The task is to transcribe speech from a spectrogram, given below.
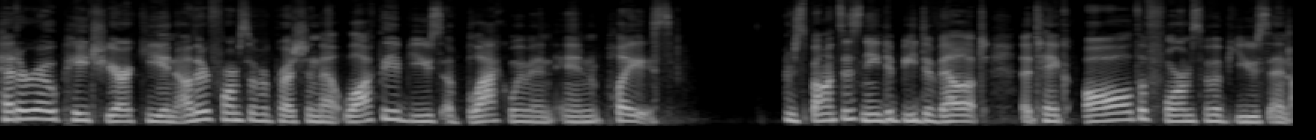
heteropatriarchy, and other forms of oppression that lock the abuse of Black women in place. Responses need to be developed that take all the forms of abuse and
